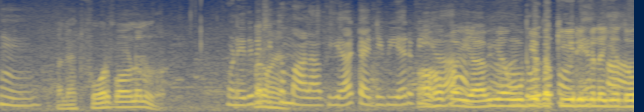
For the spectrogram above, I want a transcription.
ਹੂੰ। ਹਲੇ 4 ਪਾਉਂਡ ਨੂੰ ਆ। ਹੁਣ ਇਹਦੇ ਵਿੱਚ ਇੱਕ ਮਾਲਾ ਵੀ ਆ ਟੈਡੀ ਬੀਅਰ ਵੀ ਆਹੋ ਆ ਭਾਈ ਆ ਵੀ ਆ ਉਹ ਵੀ ਆਪਾਂ ਕੀ ਰਿੰਗ ਲਈਏ 2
